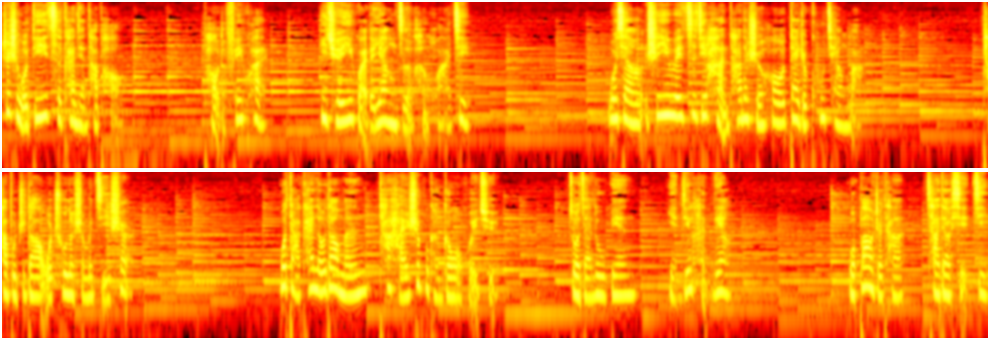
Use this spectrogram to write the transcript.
这是我第一次看见他跑，跑得飞快，一瘸一拐的样子很滑稽。我想是因为自己喊他的时候带着哭腔吧。他不知道我出了什么急事儿。我打开楼道门，他还是不肯跟我回去，坐在路边，眼睛很亮。我抱着他，擦掉血迹。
